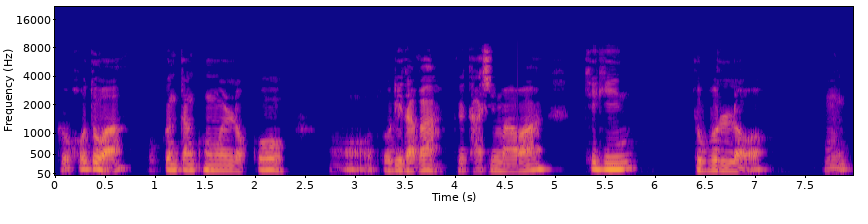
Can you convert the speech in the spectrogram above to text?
그 호두와 볶은 땅콩을 넣고 어, 졸이다가 그 다시마와 튀긴 두부를 넣어 음,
